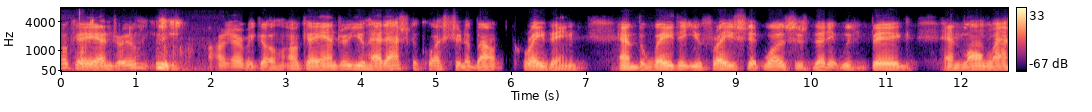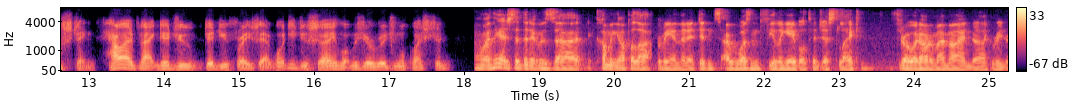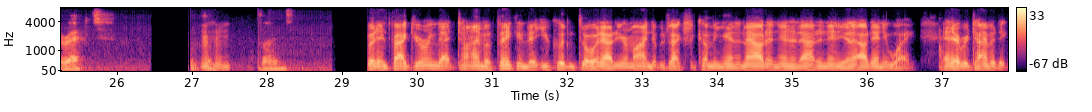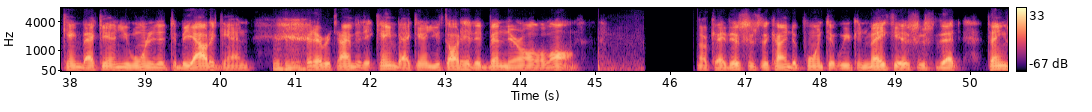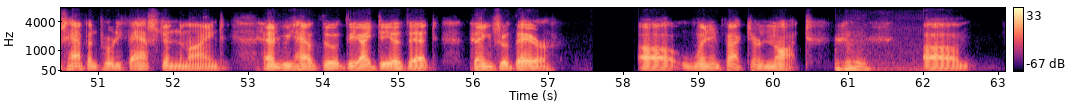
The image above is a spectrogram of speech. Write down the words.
Okay, Andrew. Oh, there we go. Okay, Andrew, you had asked a question about craving, and the way that you phrased it was is that it was big and long lasting. How in fact did you did you phrase that? What did you say? What was your original question? Oh, I think I just said that it was uh, coming up a lot for me, and that it didn't. I wasn't feeling able to just like throw it out of my mind or like redirect. Mhm. Lines. But in fact, during that time of thinking that you couldn't throw it out of your mind, it was actually coming in and out and in and out and in and out anyway. And every time that it came back in, you wanted it to be out again. Mhm. But every time that it came back in, you thought it had been there all along. Okay, this is the kind of point that we can make is is that things happen pretty fast in the mind, and we have the the idea that things are there uh, when in fact they're not. Mhm. Um,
